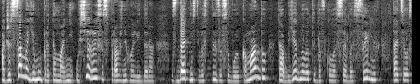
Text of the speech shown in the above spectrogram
адже саме йому притаманні усі риси справжнього лідера, здатність вести за собою команду та об'єднувати довкола себе сильних та цілеспрямованих.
